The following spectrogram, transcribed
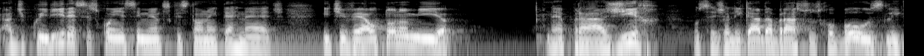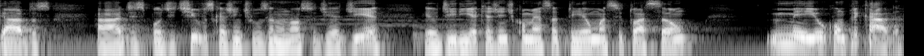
adquirir esses conhecimentos que estão na internet e tiver autonomia né, para agir, ou seja, ligado a braços robôs, ligados a dispositivos que a gente usa no nosso dia a dia, eu diria que a gente começa a ter uma situação meio complicada.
